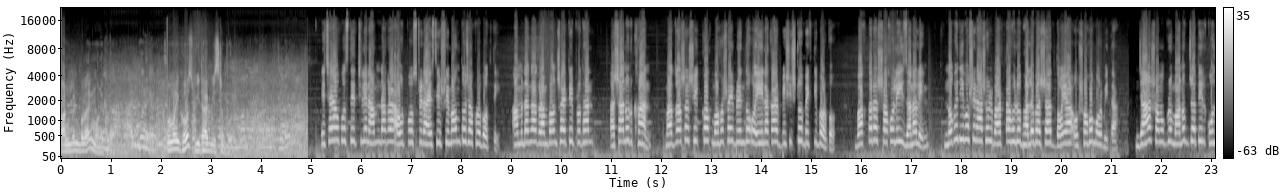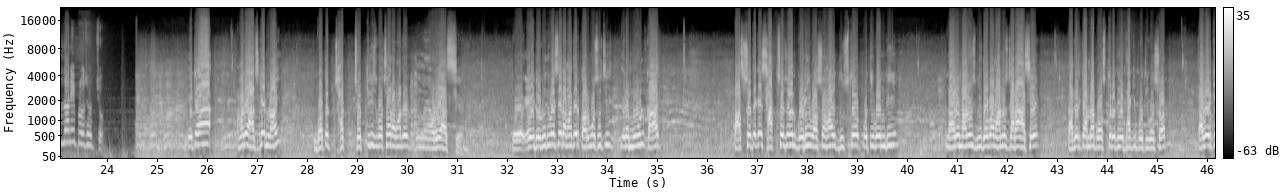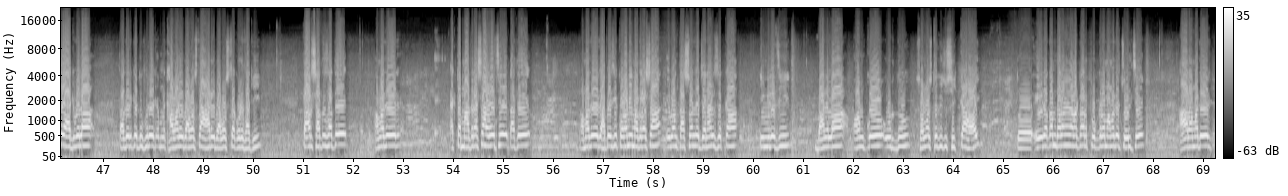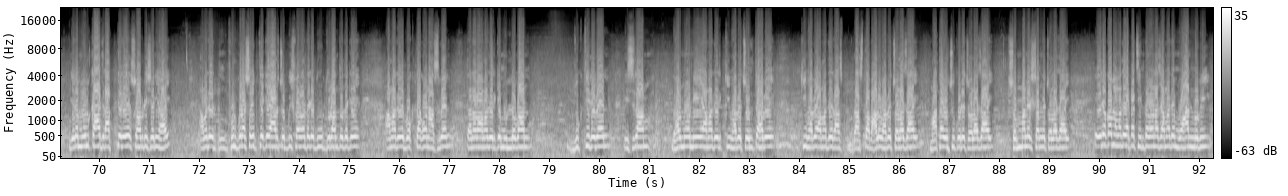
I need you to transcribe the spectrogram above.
মানবেন বলে আমি মনে করি। তন্ময় ঘোষ, বিধায়ক বিষ্ণুপুর। এছাড়া উপস্থিত ছিলেন আমডাঙ্গা আউটপোস্টের আইসি সীমান্ত চক্রবর্তী, আমডাঙ্গা গ্রাম পঞ্চায়েতের প্রধান আসানুর খান, মাদ্রাসা শিক্ষক মহাশয় বৃন্দ ও এলাকার বিশিষ্ট ব্যক্তিবর্গ। বক্তারা সকলেই জানালেন নবী দিবসের আসল বার্তা হলো ভালোবাসা, দয়া ও সহমর্মিতা, যা সমগ্র মানব জাতির কল্যাণে প্রযোজ্য। এটা আমাদের আজকের নয়, গত ছত্রিশ বছর আমাদের হয়ে আসছে। তো এই রবি দিবসের আমাদের কর্মসূচি যেটা মূল কাজ, পাঁচশো থেকে সাতশো জন গরিব, অসহায়, দুস্থ, প্রতিবন্ধী, নারী মানুষ, বিধবা মানুষ যারা আছে, তাদেরকে আমরা বস্ত্র দিয়ে থাকি প্রতি বছর। তাদেরকে একবেলা তাদেরকে দুপুরে মানে খাবারের ব্যবস্থা, আহারের ব্যবস্থা করে থাকি। তার সাথে সাথে আমাদের একটা মাদ্রাসা হয়েছে, তাতে আমাদের হাফেজি কোরআনী মাদ্রাসা এবং তার সঙ্গে জেনারেল শিক্ষা, ইংরেজি, বাংলা, অঙ্ক, উর্দু সমস্ত কিছু শিক্ষা হয়। তো এই রকম ধরনের একটা প্রোগ্রাম আমাদের চলছে। আর আমাদের যেটা মূল কাজ রাত্রে সব সোয়াবডিশনই হয়। আমাদের ফুরপুরা শরীফ থেকে আর চব্বিশ পরগনা থেকে দূর দূরান্ত থেকে আমাদের বক্তাগণ আসবেন, তারা আমাদেরকে মূল্যবান যুক্তি দেবেন। ইসলাম ধর্ম নিয়ে আমাদের কীভাবে চলতে হবে, কীভাবে আমাদের রাস- রাস্তা ভালোভাবে চলা যায়, মাথা উঁচু করে চলা যায়, সম্মানের সঙ্গে চলা যায় এইরকম আমাদের একটা চিন্তাভাবনা আছে। আমাদের মহান নবী,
